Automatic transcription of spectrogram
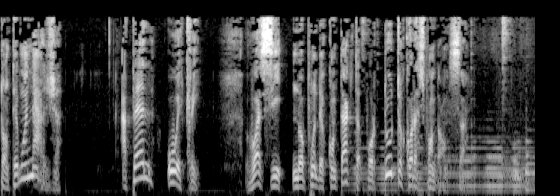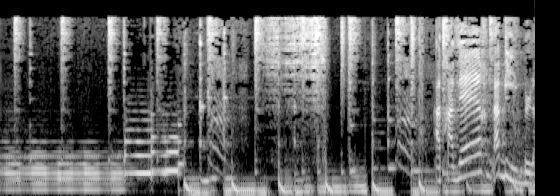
ton témoignage. Appelle ou écris. Voici nos points de contact pour toute correspondance. À travers la Bible.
